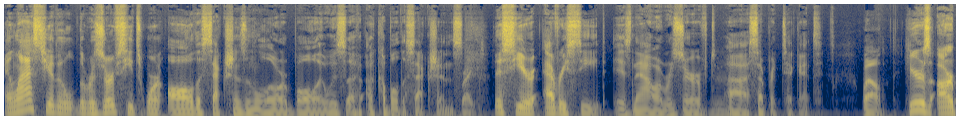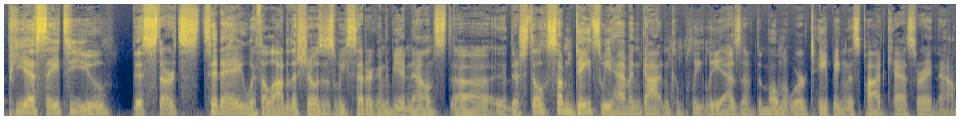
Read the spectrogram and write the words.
And last year, the, the reserve seats weren't all the sections in the lower bowl; it was a, a couple of the sections. Right. This year, every seat is now a reserved mm. uh, separate ticket. Well, here's our PSA to you this starts today with a lot of the shows, as we said, are going to be announced. Uh, there's still some dates we haven't gotten completely as of the moment we're taping this podcast right now.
